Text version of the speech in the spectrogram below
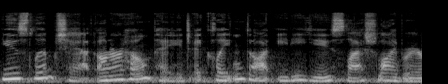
use LibChat on our homepage at clayton.edu library.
